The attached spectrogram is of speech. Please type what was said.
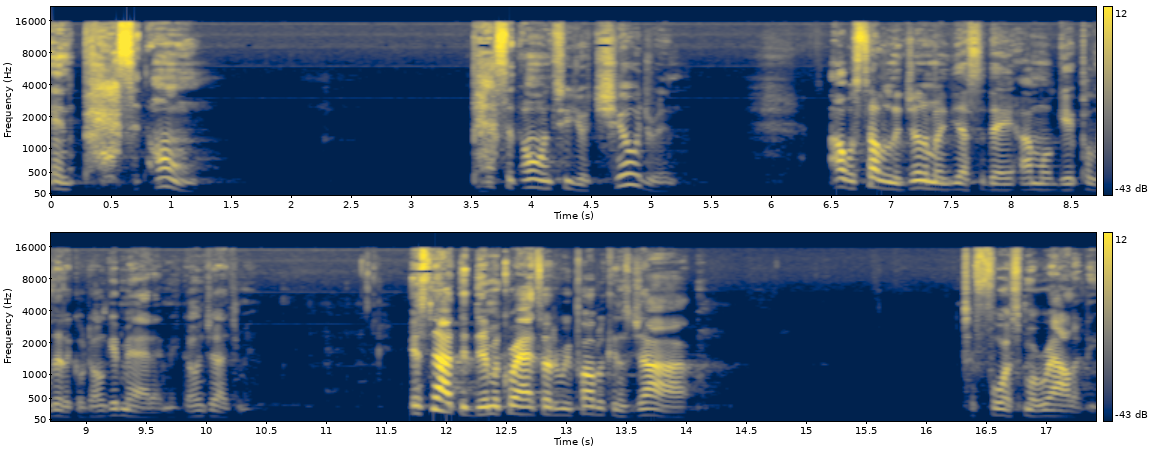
And pass it on. Pass it on to your children. I was telling the gentleman yesterday, I'm going to get political. Don't get mad at me. Don't judge me. It's not the Democrats or the Republicans' job to force morality.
